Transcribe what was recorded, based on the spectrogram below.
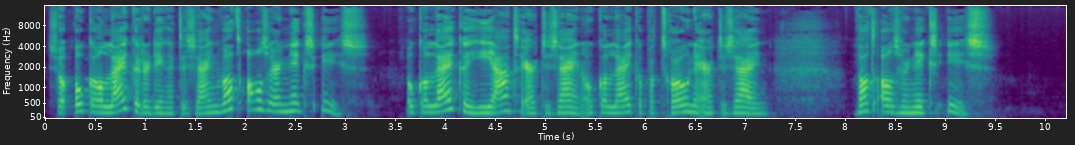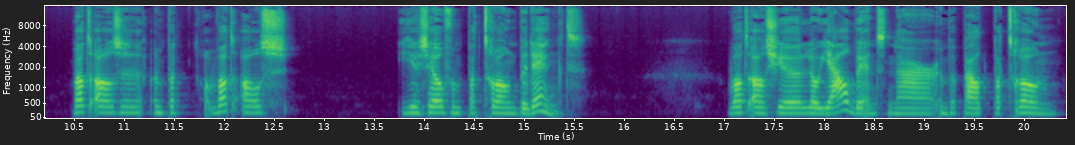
Zo, ook al lijken er dingen te zijn, wat als er niks is? Ook al lijken hiaten er te zijn, ook al lijken patronen er te zijn, wat als er niks is? Wat als, een, wat als je zelf een patroon bedenkt? Wat als je loyaal bent naar een bepaald patroon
